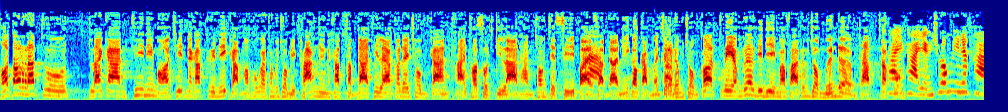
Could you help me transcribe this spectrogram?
ขอต้อนรับสู่รายการที่นี่หมอชิดนะครับ คืนนี้กลับมาพบกับท่านผู้ชมอีกครั้งหนึ่งนะครับ สัปดาห์ที่แล้วก็ได้ชมการถ่ายทอดสดกีฬาทางช่องเจ็ดสีไป ค่ะสัปดาห์นี้ก็กลับมาเจอท่านผู้ชม ก็เตรียมเรื่องดีๆมาฝากท่านผู้ชมเหมือนเดิมครับ ใช่ค่ะ อย่างช่วงนี้นะคะ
